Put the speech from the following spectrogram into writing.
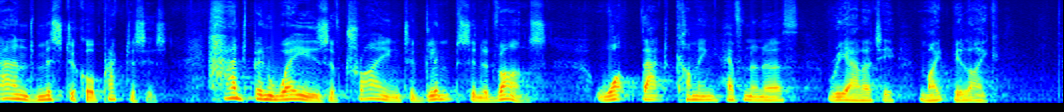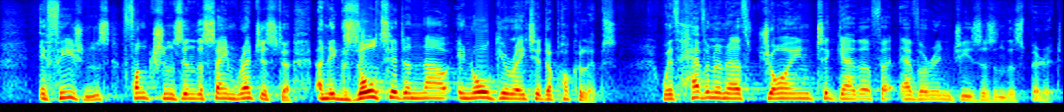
and mystical practices had been ways of trying to glimpse in advance what that coming heaven and earth reality might be like. Ephesians functions in the same register, an exalted and now inaugurated apocalypse, with heaven and earth joined together forever in Jesus and the Spirit.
